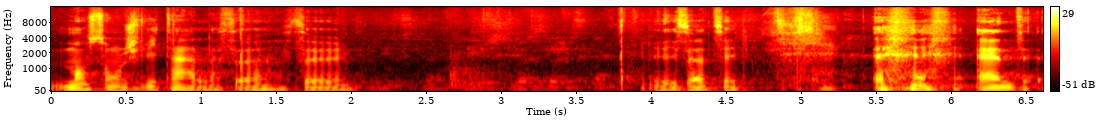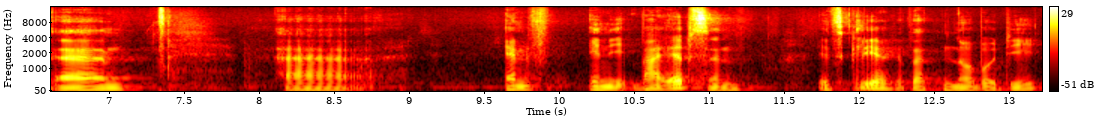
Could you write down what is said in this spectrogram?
mensonge vital. The, the, that's it. and um, uh, and in, by Ibsen, it's clear that nobody,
